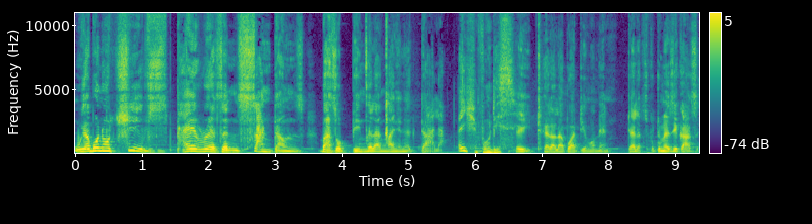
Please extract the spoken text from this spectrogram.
uyabona Chiefs Pirates and Sundowns bazobhincela nxanye ngekudala Eish mfundisi. hey thela lapho adingo man thela sifuthumeza igazi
